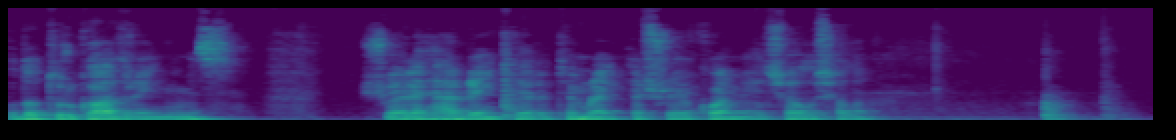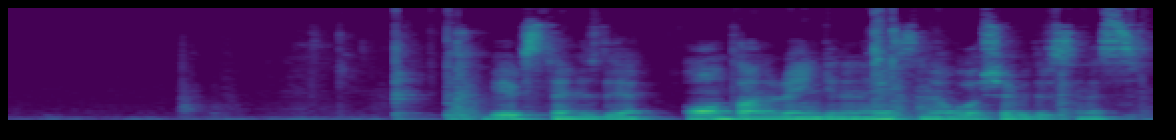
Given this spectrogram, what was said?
Bu da turkuaz rengimiz. Şöyle her renkleri tüm renkleri şuraya koymaya çalışalım. Web sitemizde 10 tane renginin hepsine ulaşabilirsiniz.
